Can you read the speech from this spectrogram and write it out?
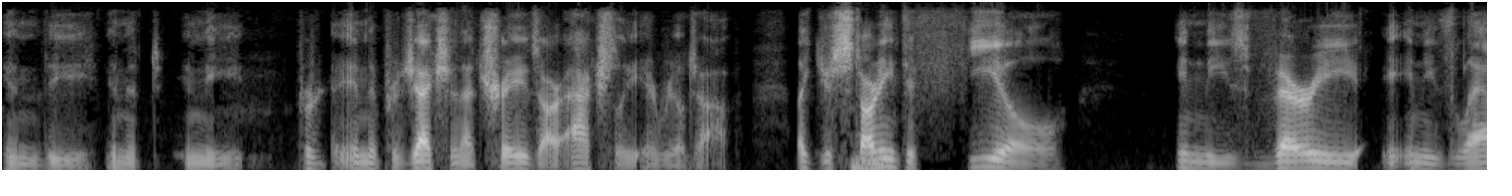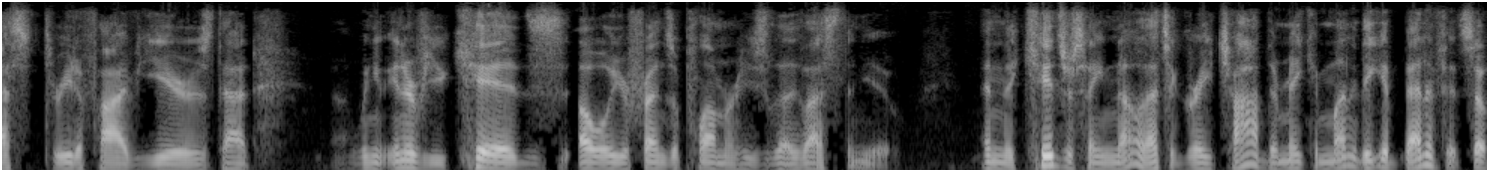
in the in the in the in the projection that trades are actually a real job. Like you're mm-hmm. starting mm-hmm. to feel in these very in these last three to five years that uh, when you interview kids, oh well, your friend's a plumber, he's less than you. And the kids are saying, no, that's a great job. They're making money. They get benefits. So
